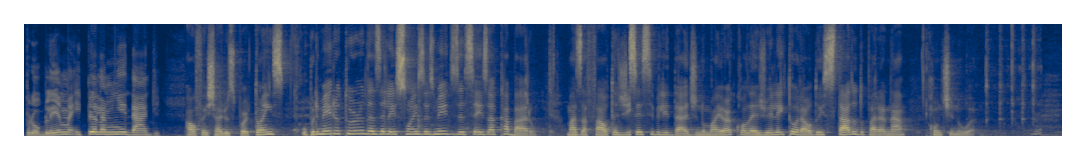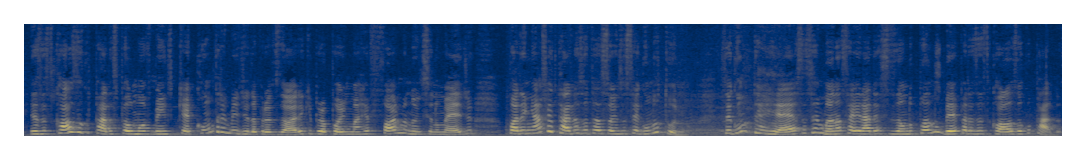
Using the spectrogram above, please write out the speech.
problema e pela minha idade. Ao fechar os portões, o primeiro turno das eleições 2016 acabaram, mas a falta de acessibilidade no maior colégio eleitoral do estado do Paraná continua. E as escolas ocupadas pelo movimento que é contra a medida provisória que propõe uma reforma no ensino médio podem afetar nas votações do segundo turno. Segundo o TRE, essa semana sairá a decisão do Plano B para as escolas ocupadas.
